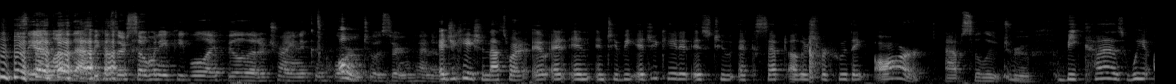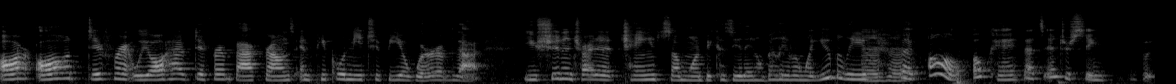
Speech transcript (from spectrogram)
Mm-hmm. See, I love that because there's so many people I feel that are trying to conform Oh. to a certain kind of education. That's what. And, and, and to be educated is to accept others for who they are. absolute truth. Because we are all different. We all have different backgrounds, and people need to be aware of that. You shouldn't try to change someone because they don't believe in what you believe. Mm-hmm. Like, oh, okay, that's interesting. But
